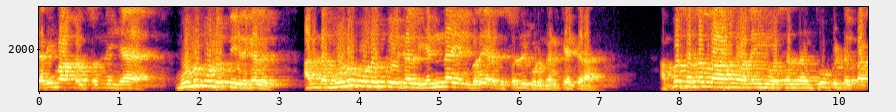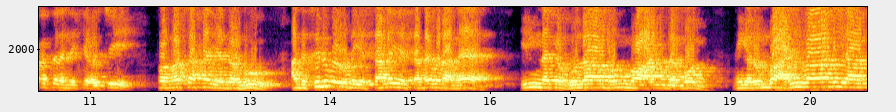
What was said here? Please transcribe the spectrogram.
களிமாக்கள் சொன்னீங்க. முணுமுணுத்தீர்கள். அந்த முணுமுணுக்குகள் என்ன என்பதை எனக்கு சொல்லிக் கொடுங்கன்னு கேட்கிறாங்க. அப்ப சல்லல்லாஹு அலைஹி வசல்லம் கூப்பிட்டு பக்கத்துல நிக்க வச்சு அந்த சிறுவருடைய தலையை தடவுறாங்க. இன்னக குலாமுன் முன் நீங்க ரொம்ப அறிவாளியான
